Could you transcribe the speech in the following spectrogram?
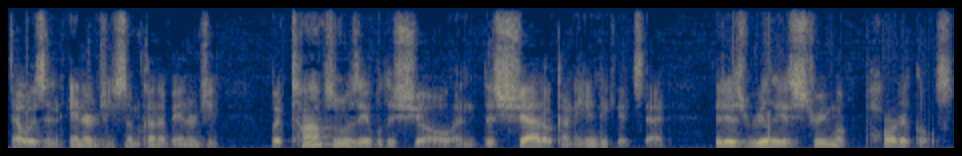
that was an energy, some kind of energy. But Thomson was able to show, and this shadow kind of indicates that, that it is really a stream of particles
